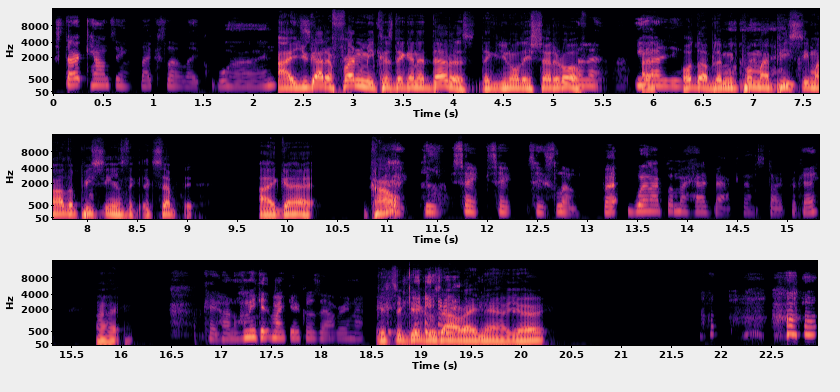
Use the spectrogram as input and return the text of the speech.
Start counting like slow, like one. Ah, you gotta friend me because they're gonna dead us. They, you know they shut it off. Okay, you Uh, gotta do. hold up, let me put my. PC, my other PC, and accept it. I got count. Okay, do say say say slow. But when I put my head back, then start. Okay. All right, Okay, hold on. Let me get my giggles out right now. get your giggles out right now. You heard?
